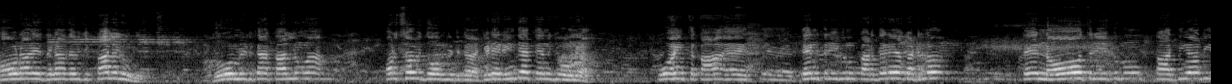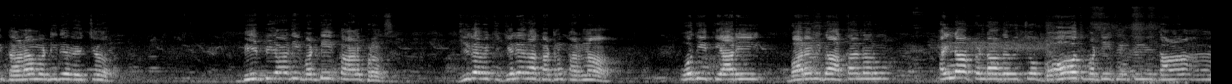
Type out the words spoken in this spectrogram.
ਆਉਣ ਵਾਲੇ ਦਿਨਾਂ ਦੇ ਵਿੱਚ ਕੱਲ ਨੂੰ ਵੀ ਦੋ ਮੀਟਿੰਗਾਂ ਕੱਲ ਨੂੰ ਆ ਪਰਸੋਂ ਵੀ ਦੋ ਮੀਟਿੰਗਾਂ, ਜਿਹੜੇ ਰਹਿੰਦੇ ਤਿੰਨ ਜੂਨ ਆ, ਉਹ ਅਸੀਂ ਤਕਾ 3 ਤਰੀਕ ਨੂੰ ਕਰ ਦੇਣੇ ਆ ਗਠਨ ਤੇ 9 ਤਰੀਕ ਨੂੰ ਕਾਦੀਆਂ ਦੀ ਦਾਣਾ ਮੰਡੀ ਦੇ ਵਿੱਚ ਬੀਬੀਆਂ ਦੀ ਵੱਡੀ ਕਾਨਫਰੰਸ ਜਿਹਦੇ ਵਿੱਚ ਜ਼ਿਲ੍ਹੇ ਦਾ ਗਠਨ ਕਰਨਾ, ਉਹਦੀ ਤਿਆਰੀ ਬਾਰੇ ਵੀ ਦੱਸਤਾ ਇਹਨਾਂ ਨੂੰ। ਇਹਨਾਂ ਪਿੰਡਾਂ ਦੇ ਵਿੱਚੋਂ ਬਹੁਤ ਵੱਡੀ ਗਿਣਤੀ ਦੀ ਦਾਣਾ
